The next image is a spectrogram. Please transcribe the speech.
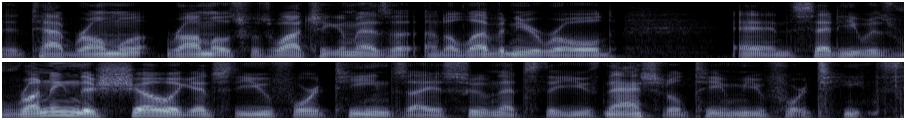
Uh, Tab Ramos was watching him as a, an 11 year old and said he was running the show against the U14s. I assume that's the youth national team U14s.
